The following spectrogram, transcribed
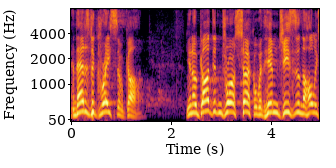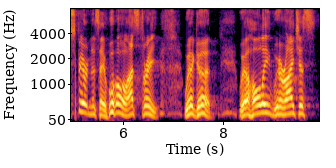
And that is the grace of God. You know, God didn't draw a circle with Him, Jesus, and the Holy Spirit and say, Whoa, us three. We're good. We're holy. We're righteous.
